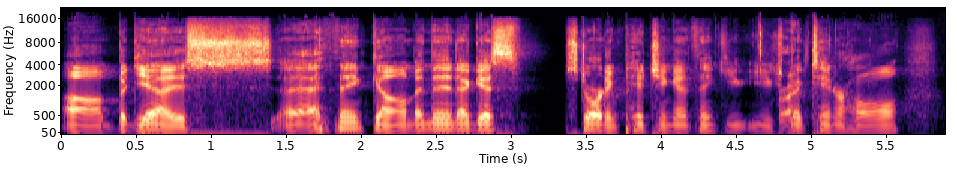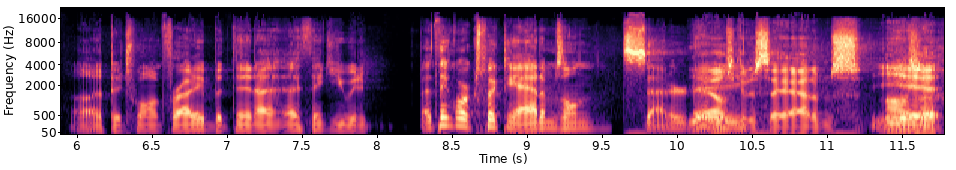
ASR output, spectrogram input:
Uh, but yeah, it's I think, um, and then I guess starting pitching. I think you, you expect Right. Tanner Hall uh, to pitch well on Friday, but then I, I think you would. I think we're expecting Adams on Saturday. Yeah, I was going to say Adams. Yeah, Mazza,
